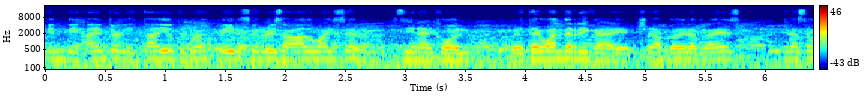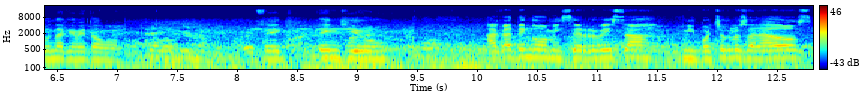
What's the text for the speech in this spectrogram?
Gente, adentro del estadio te puedes pedir cerveza Budweiser sin alcohol, pero está igual de rica, ¿eh? Yo la probé la otra vez, es la segunda que me tomo. Perfecto, thank you. Acá tengo mi cerveza, mis pochoclos salados.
